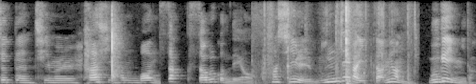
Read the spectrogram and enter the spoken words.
어쨌든 짐을 다시 한번 싹 싸볼 건데요. 사실 문제가 있다면 무게입니다.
